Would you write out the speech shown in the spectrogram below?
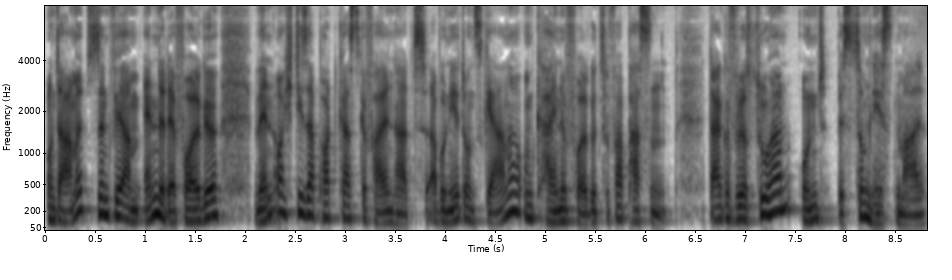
Und damit sind wir am Ende der Folge. Wenn euch dieser Podcast gefallen hat, abonniert uns gerne, um keine Folge zu verpassen. Danke fürs Zuhören und bis zum nächsten Mal.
